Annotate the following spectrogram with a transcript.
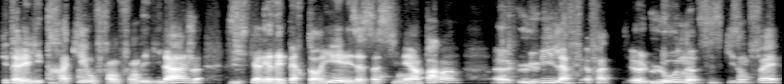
qui est allé les traquer au fin fond des villages, jusqu'à les répertorier et les assassiner un par un. Euh, lui, enfin, euh, Loon, c'est ce qu'ils ont fait.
